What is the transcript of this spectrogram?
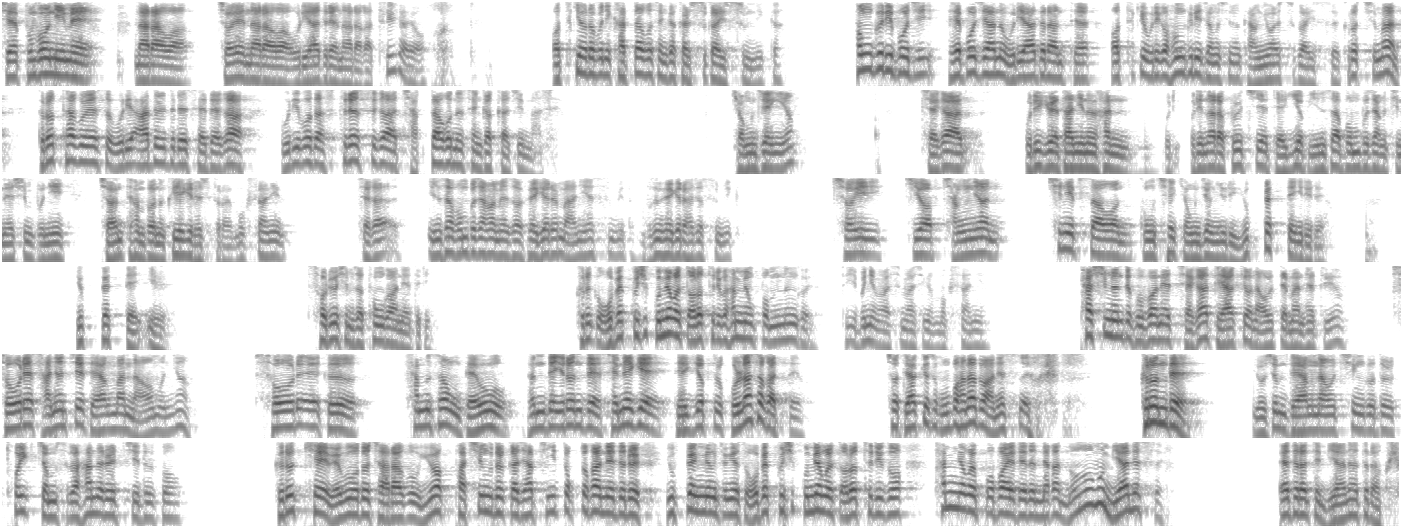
제 부모님의 나라와 저의 나라와 우리 아들의 나라가 틀려요. 어떻게 여러분이 같다고 생각할 수가 있습니까? 헝그리 보지, 해보지 않은 우리 아들한테 어떻게 우리가 헝그리 정신을 강요할 수가 있어요. 그렇지만 그렇다고 해서 우리 아들들의 세대가 우리보다 스트레스가 작다고는 생각하지 마세요. 경쟁이요? 제가 우리 교회 다니는 한 우리, 나라 굴지의 대기업 인사본부장 지내신 분이 저한테 한 번은 그 얘기를 해주더라고요. 목사님, 제가 인사본부장 하면서 회개를 많이 했습니다. 무슨 회개를 하셨습니까? 저희 기업 작년 신입사원 공채 경쟁률이 600대 1이래요. 600대 1. 서류 심사 통과한 애들이. 그러니까 599명을 떨어뜨리고 한 명 뽑는 거예요. 이분이 말씀하신 건 목사님. 80년대 후반에 제가 대학교 나올 때만 해도요. 서울에 4년째 대학만 나오면요. 서울의 그 삼성, 대우, 현대 이런 데 세네 개 대기업들 골라서 갔대요. 저 대학교에서 공부 하나도 안 했어요. 그런데 요즘 대학 나온 친구들 토익 점수가 하늘을 찌르고 그렇게 외국어도 잘하고 유학파 친구들까지 합친 이 똑똑한 애들을 600명 중에서 599명을 떨어뜨리고 한 명을 뽑아야 되는 내가 너무 미안했어요. 애들한테 미안하더라고요.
